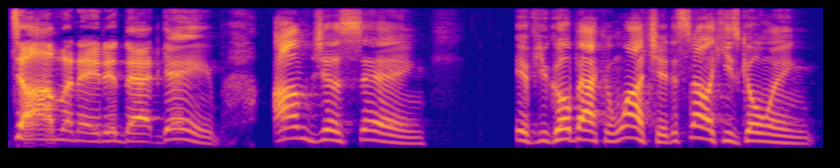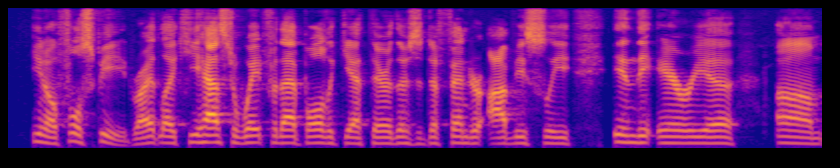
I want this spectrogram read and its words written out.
dominated that game. I'm just saying, if you go back and watch it, it's not like he's going, you know, full speed, right? Like he has to wait for that ball to get there. There's a defender obviously in the area. Um,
